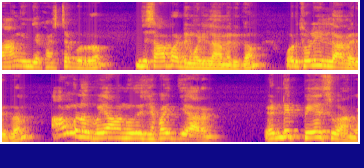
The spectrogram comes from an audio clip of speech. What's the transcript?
நாங்கள் இங்கே கஷ்டப்படுறோம். இங்கே சாப்பாட்டுக்கு வழி இல்லாமல் இருக்கோம். ஒரு தொழில் இல்லாமல் இருக்கிறோம் அவங்களுக்கு போய் அவன் உதவி செய்ய பைத்தியாரன் ரெண்டு பேசுவாங்க.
